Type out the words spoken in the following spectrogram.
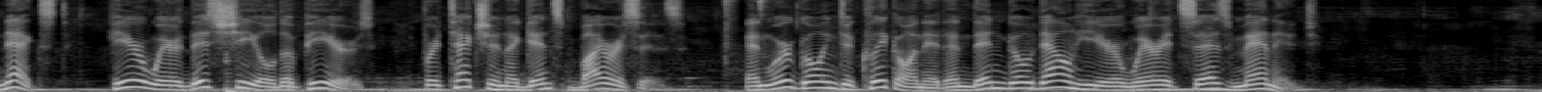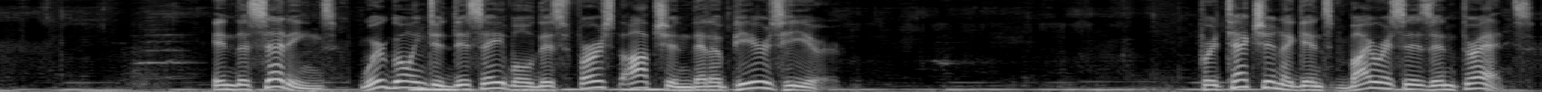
Next, here where this shield appears, protection against viruses. And we're going to click on it and then go down here where it says manage. In the settings, we're going to disable this first option that appears here protection against viruses and threats.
